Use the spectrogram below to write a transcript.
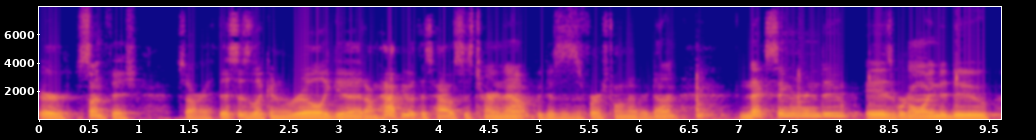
er, sunfish. Sorry, this is looking really good. I'm happy with this how this is turning out because this is the first one I've ever done. Next thing we're gonna do is we're going to do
